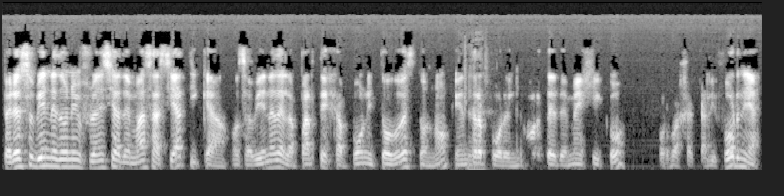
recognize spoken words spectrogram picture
Pero eso viene de una influencia además asiática, o sea, viene de la parte de Japón y todo esto, ¿no? Que entra por el norte de México, por Baja California.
